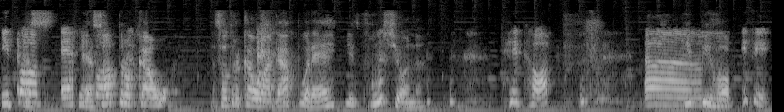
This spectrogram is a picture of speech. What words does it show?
Hip hop é, é hip hop. É só trocar o, é só trocar o H por R e funciona. hip hop. Um, hip hop. Enfim.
